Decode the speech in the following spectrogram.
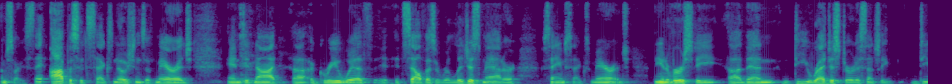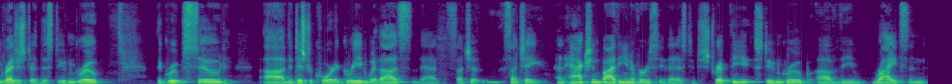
I'm sorry, same, opposite sex notions of marriage and did not uh, agree with it itself as a religious matter same sex marriage. The university uh, then deregistered, essentially deregistered the student group. The group sued. Uh, the district court agreed with us that such a such a an action by the university that is to strip the student group of the rights and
